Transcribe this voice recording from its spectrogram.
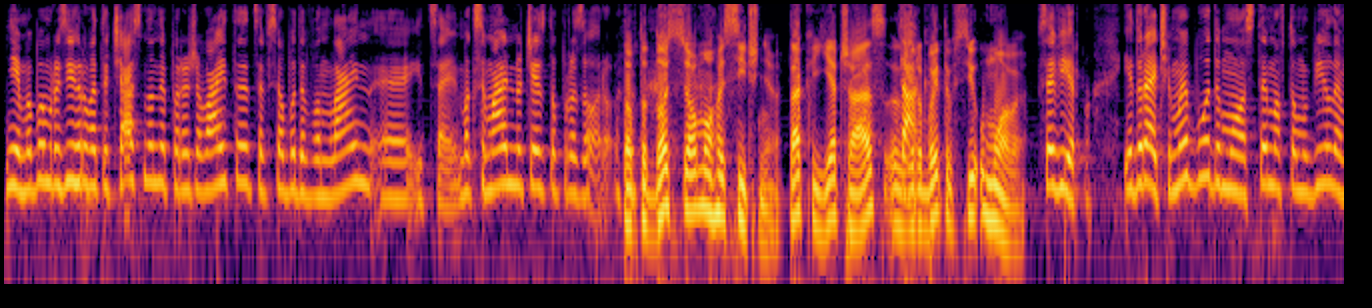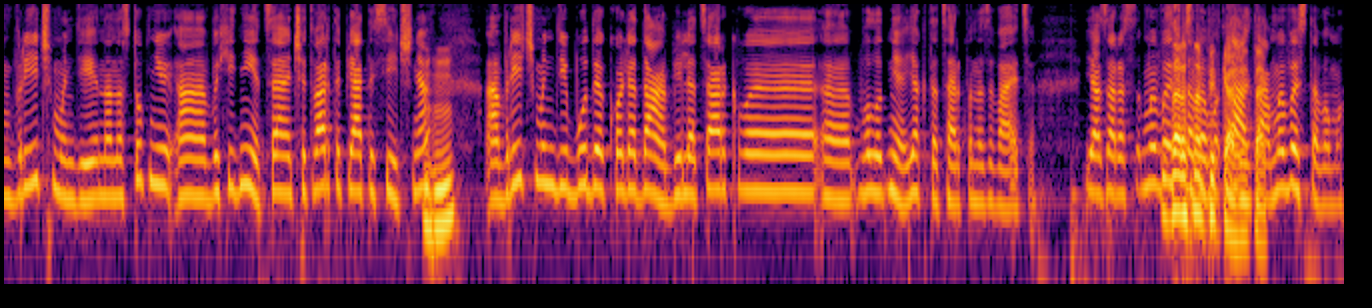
Ні, ми будемо розігрувати чесно, не переживайте. Це все буде в онлайн е, і це максимально чисто прозоро. Тобто до 7 січня так є час Так. зробити всі умови. Все вірно. І до речі, ми будемо з тим автомобілем в Річмонді на наступні е, вихідні. Це 4-5 січня. А в Річмонді буде коляда біля церкви. Е, Волод... Ні, як та церква називається? Я зараз ми Зараз виставимо. нам підкажуть, так, так. так, ми виставимо.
